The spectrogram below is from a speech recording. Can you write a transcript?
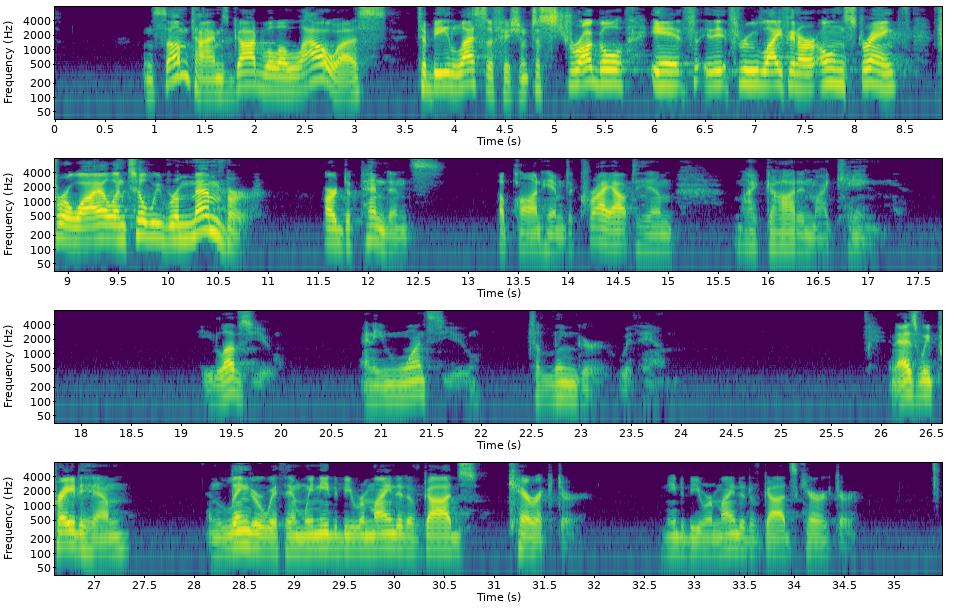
And sometimes God will allow us to be less efficient, to struggle through life in our own strength for a while until we remember our dependence upon Him, to cry out to Him, My God and my King. He loves you, and He wants you to linger with Him. And as we pray to Him, and linger with Him, we need to be reminded of God's character. We need to be reminded of God's character.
